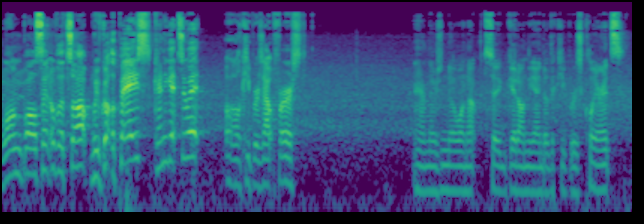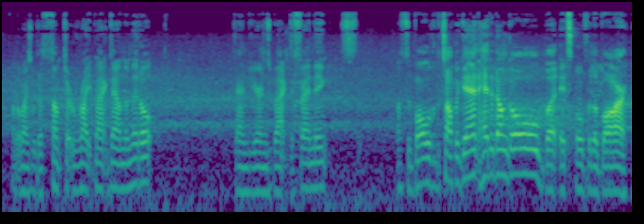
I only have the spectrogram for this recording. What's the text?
Long ball sent over the top. We've got the pace. Can you get to it? Oh, keeper's out first. And there's no one up to get on the end of the keeper's clearance. Otherwise, would have thumped it right back down the middle. Van Buren's back defending. That's the ball over the top again. Headed on goal, but it's over the bar.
